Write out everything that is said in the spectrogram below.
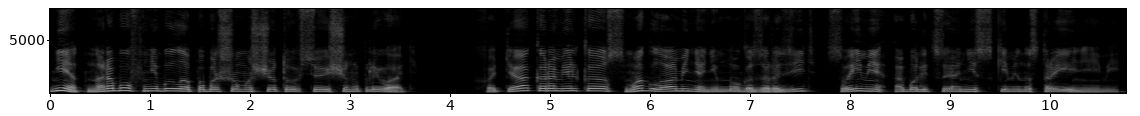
Нет, на рабов мне было по большому счету все еще наплевать. Хотя карамелька смогла меня немного заразить своими аболиционистскими настроениями.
